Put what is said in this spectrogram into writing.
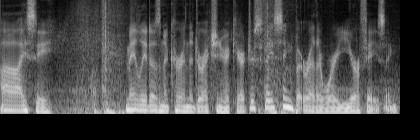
Ah, uh, I see. Melee doesn't occur in the direction your character's facing, but rather where you're facing.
